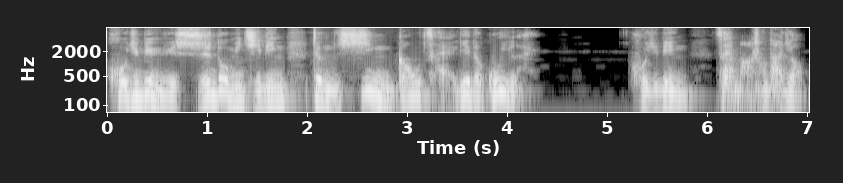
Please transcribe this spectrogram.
霍去病与十多名骑兵正兴高采烈地归来。霍去病在马上大叫：“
